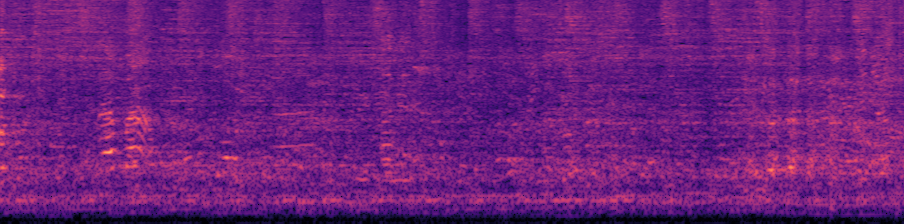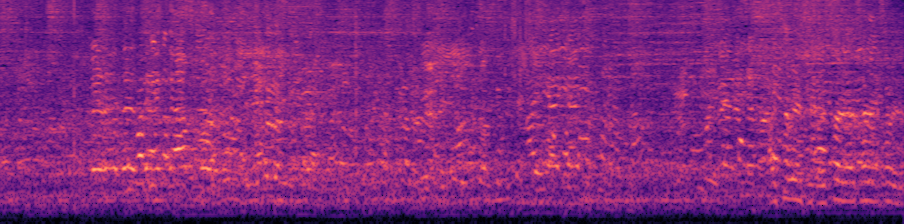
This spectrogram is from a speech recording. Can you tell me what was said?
Cuatro. Ahí está bien, chicos, ahí está bien, ahí está bien,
